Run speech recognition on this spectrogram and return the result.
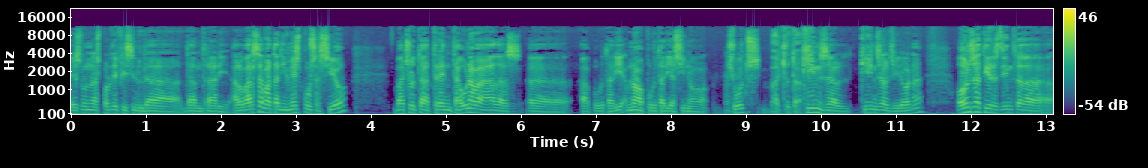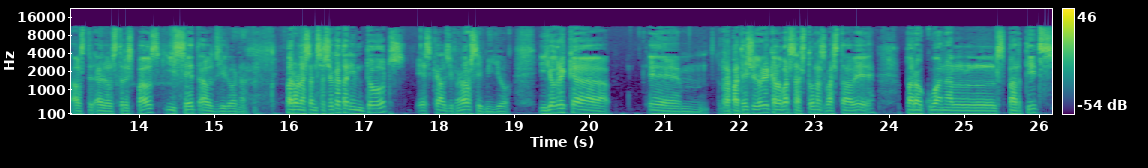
és un esport difícil d'entrar-hi. De, el Barça va tenir més possessió, va xutar 31 vegades eh, a porteria, no a porteria, sinó xuts, va xutar. 15 al, 15 al Girona, 11 tirs dintre dels de, els tres pals i 7 al Girona. Però la sensació que tenim tots és que el Girona va ser millor. I jo crec que eh, repeteixo, jo crec que el Barça a estones va estar bé, però quan els partits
